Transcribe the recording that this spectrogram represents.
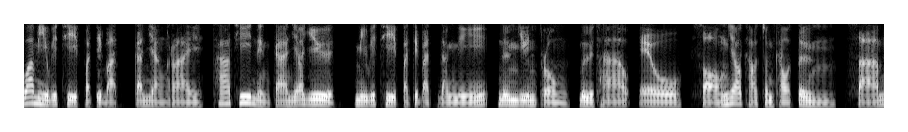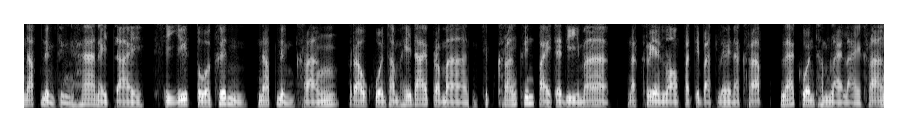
ว่ามีวิธีปฏิบัติกันอย่างไร ท่าที่หนึ่งการย่อยืดมีวิธีปฏิบัติดังนี้ 1. ยืนตรง มือเท้า เอว 2. ย่อเข่าจนเข่าตึง 3. นับ1ถึง5ในใจ 4. ยืดตัวขึ้น นับ 1 ครั้ง เราควรทำให้ได้ประมาณ 10 ครั้งขึ้นไปจะดีมาก นักเรียนลองปฏิบัติเลยนะครับ และควรทำหลาย ๆ ครั้ง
